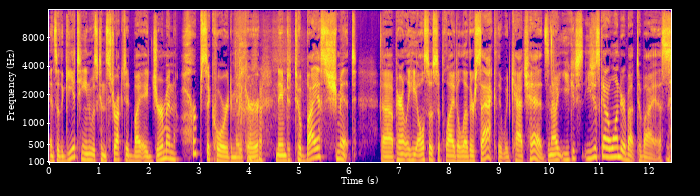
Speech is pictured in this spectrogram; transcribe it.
and so the guillotine was constructed by a German harpsichord maker named Tobias Schmidt. Uh, apparently, he also supplied a leather sack that would catch heads. Now you could just, you just got to wonder about Tobias.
